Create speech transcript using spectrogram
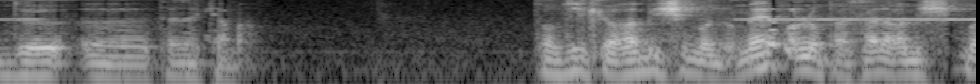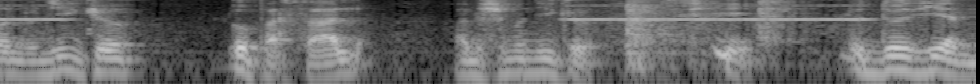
de euh, Tanakama. Tandis que Rabbi Shimon Omer, l'Opasal, Rabbi Shimon nous dit que l'Opasal, Rabbi Shimon dit que si le deuxième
